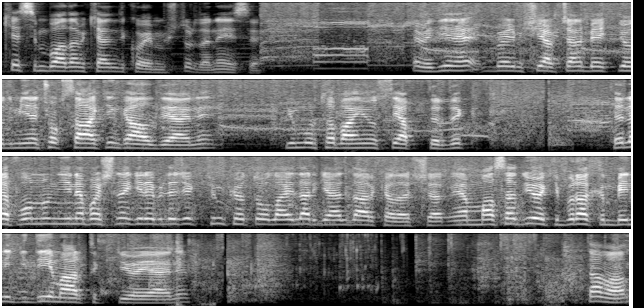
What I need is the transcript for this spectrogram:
Kesin bu adam kendi koymuştur da neyse. Evet yine böyle bir şey yapacağını bekliyordum. Yine çok sakin kaldı yani. Yumurta banyosu yaptırdık. Telefonun yine başına gelebilecek tüm kötü olaylar geldi arkadaşlar. Yani masa diyor ki bırakın beni gideyim artık diyor yani. Tamam.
